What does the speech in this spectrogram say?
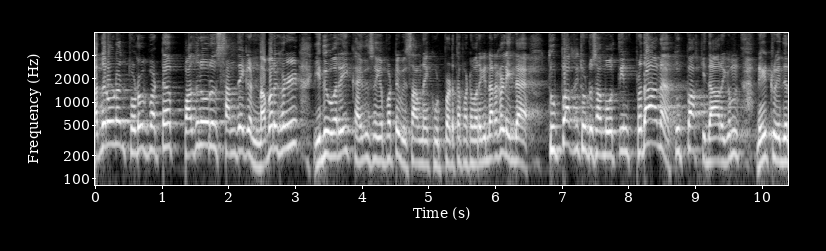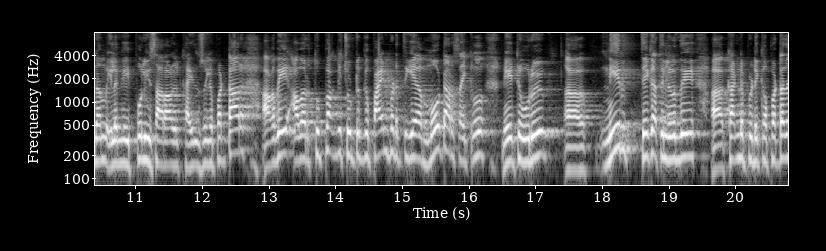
அதனுடன் தொடர்பட்ட பதினோரு சந்தேக நபர்கள் இதுவரை கைது செய்யப்பட்டு விசாரணைக்கு உட்படுத்தப்பட்டு வருகின்றார்கள். இந்த துப்பாக்கிச் சூட்டு சம்பவத்தின் பிரதான துப்பாக்கிதாரையும் நேற்றைய தினம் இலங்கை போலீசாரால் கைது செய்யப்பட்டார். ஆகவே அவர் துப்பாக்கிச் சூட்டுக்கு பயன்படுத்திய மோட்டார் சைக்கிள் நேற்று ஒரு நீர் தேக்கத்திலிருந்து கண்டுபிடிக்கப்பட்டது.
